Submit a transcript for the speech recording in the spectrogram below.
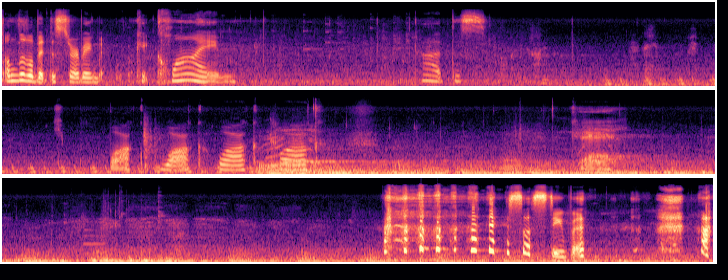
A little bit disturbing, but okay, climb. God, this walk, walk, walk, walk. Okay. So stupid.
